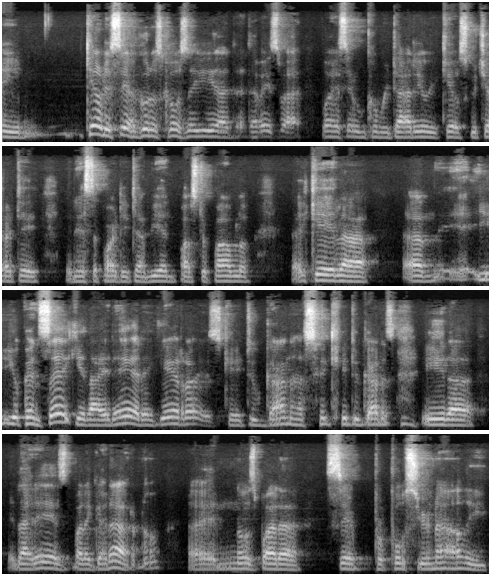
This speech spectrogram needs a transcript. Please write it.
y quiero decir algunas cosas y tal vez voy a hacer un comentario y quiero escucharte en esta parte también, Pastor Pablo, eh, que la, um, yo pensé que la idea de guerra es que tú ganas, que tú ganas y la, la idea es para ganar, ¿no? Uh, no es para ser proporcional y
